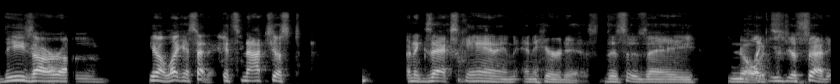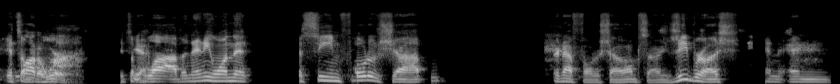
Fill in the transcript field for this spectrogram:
these are, um, you know, like I said, it's not just an exact scan and, and here it is. This is a no like you just said, it's a lot of work. It's a Yeah. blob, and anyone that has seen Photoshop or not Photoshop, I'm sorry, ZBrush, and and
